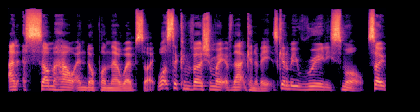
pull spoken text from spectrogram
and somehow end up on their website. What's the conversion rate of that going to be? It's going to be really small. So,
